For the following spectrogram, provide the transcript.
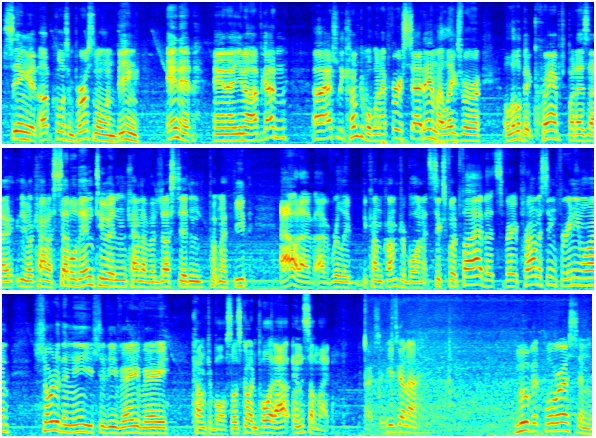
seeing it up close and personal and being in it. And, uh, you know, I've gotten uh, actually comfortable. When I first sat in, my legs were a little bit cramped, but as I, you know, kind of settled into it and kind of adjusted and put my feet out, I've, I've really become comfortable. And at six foot five, that's very promising for anyone shorter than me. You should be very, very comfortable. So let's go ahead and pull it out in the sunlight. All right, so he's gonna move it for us and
